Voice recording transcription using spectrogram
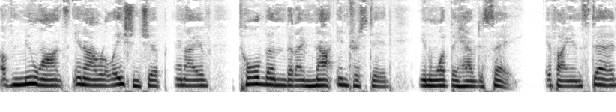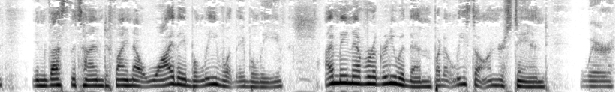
of nuance in our relationship and I've told them that I'm not interested in what they have to say. If I instead invest the time to find out why they believe what they believe, I may never agree with them, but at least I'll understand where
